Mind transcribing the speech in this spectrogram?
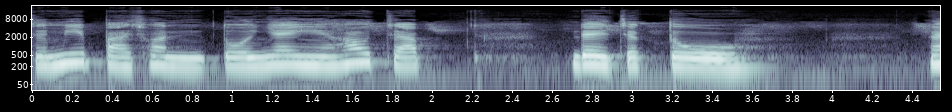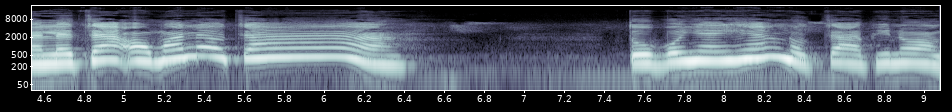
จะมีปลาช่อนตัวใหญ่ให้เฮาจับ ได้จักตัวนั่นแหละจ้าออกมาแล้วจ้าตัวบ่ใหญ่แห้งดอกจ้าพี่น้อง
